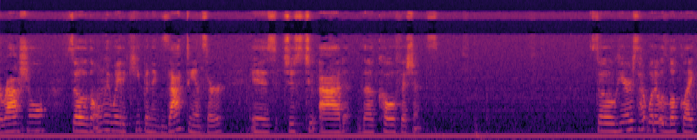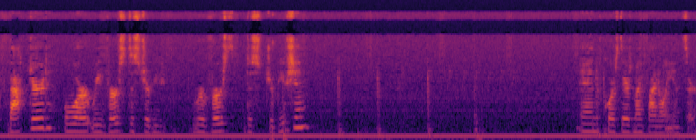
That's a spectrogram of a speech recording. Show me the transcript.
irrational, so the only way to keep an exact answer is just to add the coefficients. So here's what it would look like factored or reverse, distribu reverse distribution. And of course there's my final answer.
